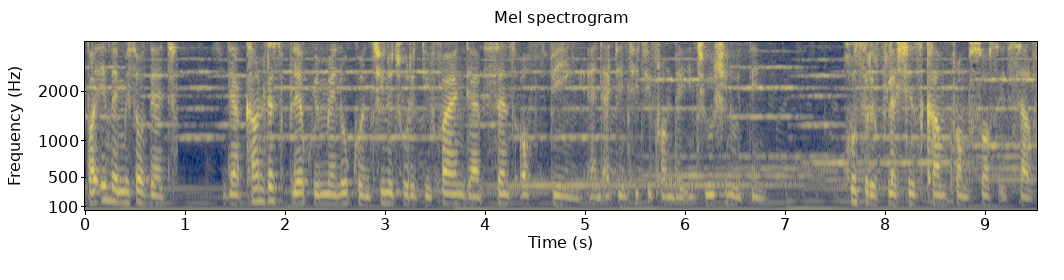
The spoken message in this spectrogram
But in the midst of that, there are countless black women who continue to redefine their sense of being and identity from the intuition within, whose reflections come from source itself,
